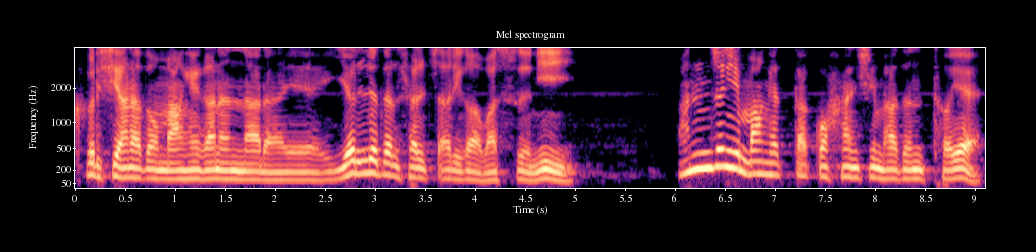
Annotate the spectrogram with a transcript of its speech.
그렇지 않아도 망해가는 나라에 18살짜리가 왔으니 완전히 망했다고 한심하던 터에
